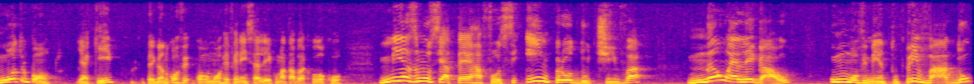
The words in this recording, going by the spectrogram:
Um outro ponto, e aqui, pegando como referência a lei, como a tabela colocou. Mesmo se a terra fosse improdutiva, não é legal um movimento privado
